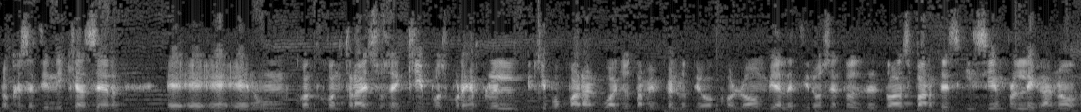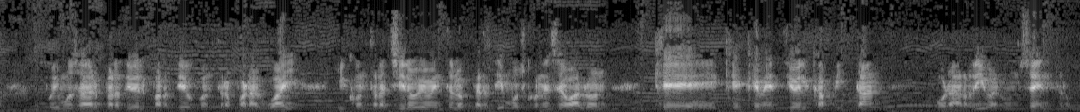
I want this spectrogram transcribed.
lo que se tiene que hacer eh, eh, eh, en un, contra esos equipos. Por ejemplo, el equipo paraguayo también peloteó a Colombia, le tiró centros desde todas partes y siempre le ganó. Pudimos haber perdido el partido contra Paraguay y contra Chile obviamente lo perdimos con ese balón que metió el capitán por arriba en un centro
